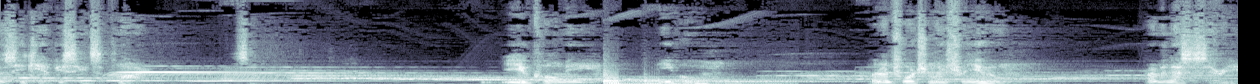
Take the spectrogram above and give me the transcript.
Forces he can't be seen supplying. So, you call me evil, but unfortunately for you, I'm a necessary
